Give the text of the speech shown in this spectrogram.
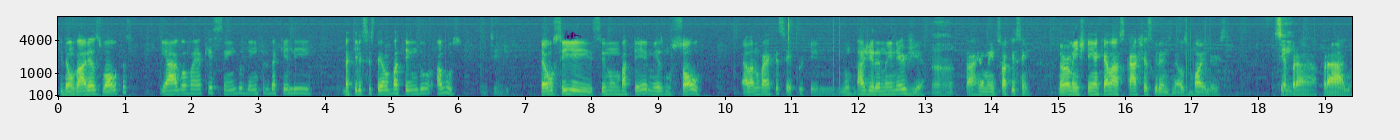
que dão várias voltas, e a água vai aquecendo dentro daquele, daquele sistema batendo a luz. Entendi. Então, se, se não bater mesmo sol, ela não vai aquecer, porque não tá gerando energia, Aham. tá realmente só aquecendo. Normalmente tem aquelas caixas grandes, né, os boilers, que é Sim. pra, pra água.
